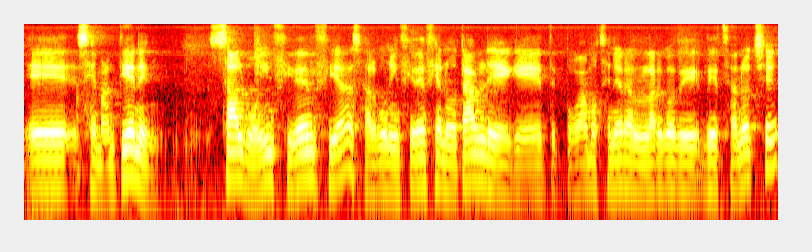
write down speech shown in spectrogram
eh, se mantienen salvo incidencias, salvo una incidencia notable que podamos tener a lo largo de, esta noche,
